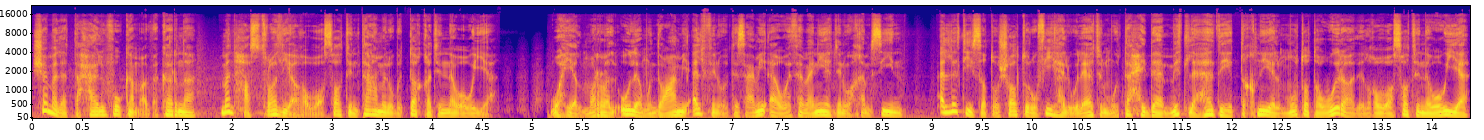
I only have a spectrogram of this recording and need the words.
شمل التحالف كما ذكرنا منح أستراليا غواصات تعمل بالطاقة النووية وهي المرة الأولى منذ عام 1958 التي ستشاطر فيها الولايات المتحدة مثل هذه التقنية المتطورة للغواصات النووية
